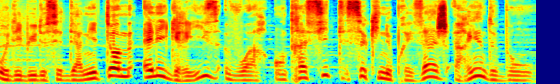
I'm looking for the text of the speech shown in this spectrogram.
Au début de ce dernier tome, elle est grise, voire anthracite, ce qui ne présage rien de bon.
